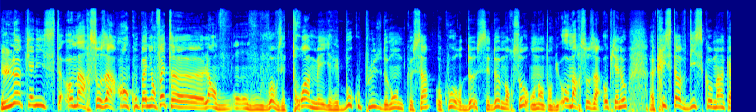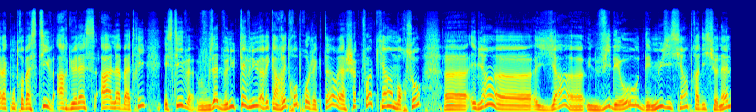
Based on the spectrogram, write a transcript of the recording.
Le pianiste Omar Sosa en compagnie. En fait, euh, là, on, vous voit, vous êtes mais il y avait beaucoup plus de monde que ça au cours de ces deux morceaux. On a entendu Omar Sosa au piano, euh, Christophe Discominck à la contrebasse, Steve Arguelles à la batterie. Et Steve, vous êtes venu, t'es venu avec un rétroprojecteur et à chaque fois qu'il y a un morceau, euh, eh bien, il y a une vidéo des musiciens traditionnels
